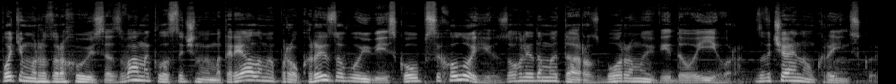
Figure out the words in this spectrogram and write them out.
Потім розрахуюся з вами класичними матеріалами про кризову і військову психологію з оглядами та розборами відеоігор, звичайно, українською.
